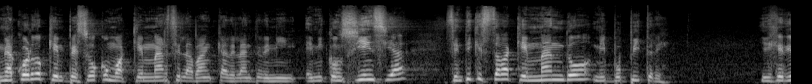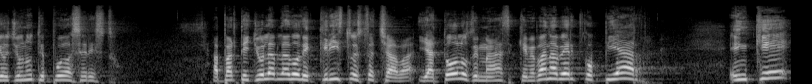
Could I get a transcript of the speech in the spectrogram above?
me acuerdo que empezó como a quemarse la banca delante de mí. En mi conciencia sentí que estaba quemando mi pupitre. Y dije, Dios, yo no te puedo hacer esto. Aparte, yo le he hablado de Cristo a esta chava y a todos los demás que me van a ver copiar. ¿En qué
